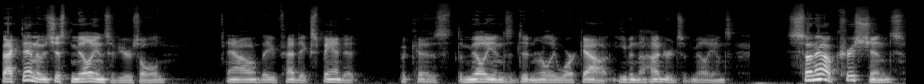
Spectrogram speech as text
back then it was just millions of years old. Now they've had to expand it because the millions didn't really work out, even the hundreds of millions. So now Christians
